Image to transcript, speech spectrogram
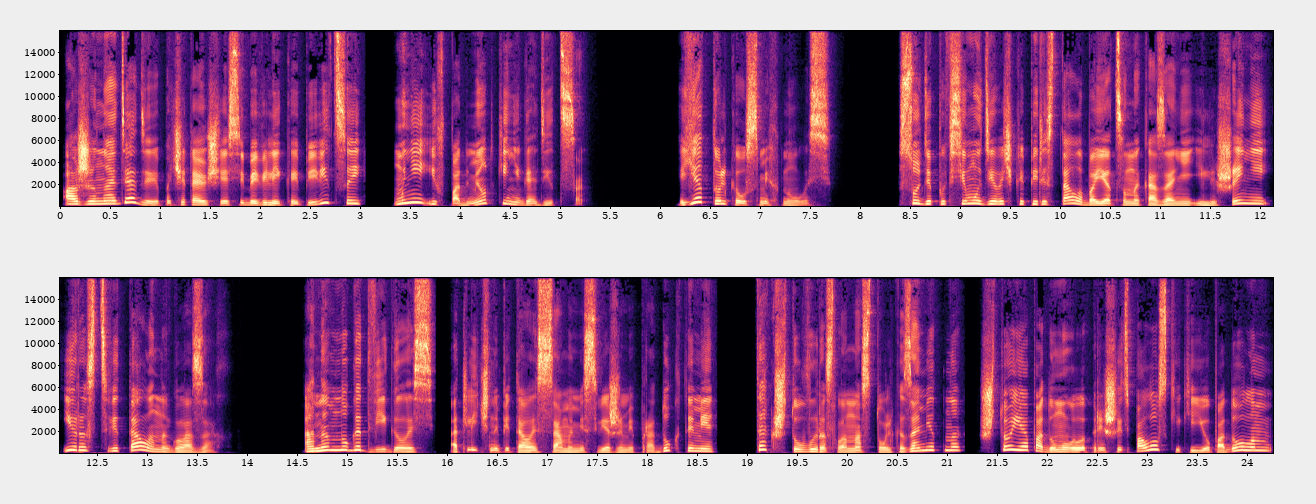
а жена дяди, почитающая себя великой певицей, мне и в подметке не годится. Я только усмехнулась. Судя по всему, девочка перестала бояться наказаний и лишений и расцветала на глазах. Она много двигалась, отлично питалась самыми свежими продуктами, так что выросла настолько заметно, что я подумывала пришить полоски к ее подолам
